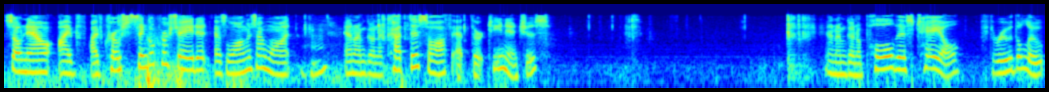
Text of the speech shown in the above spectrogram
So now I've I've cro- single crocheted it as long as I want, Mhm. and I'm going to cut this off at 13 inches. And I'm going to pull this tail through the loop.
